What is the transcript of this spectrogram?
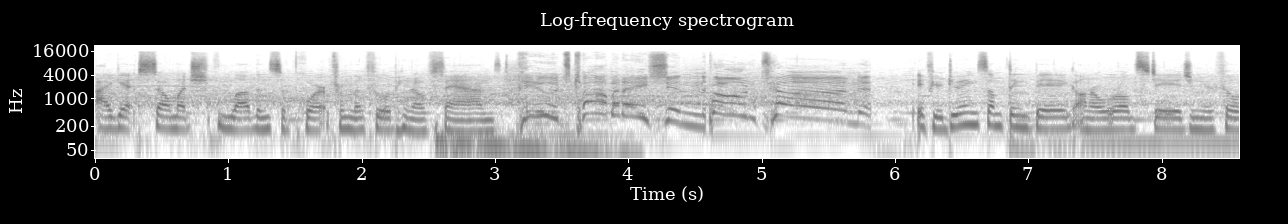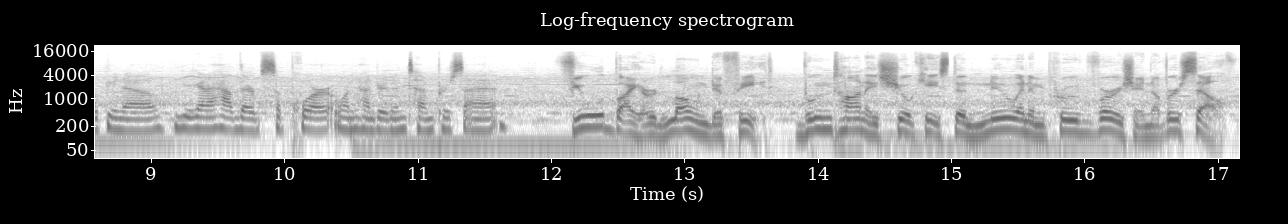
I get so much love and support from the Filipino fans. Huge combination. Buntan. If you're doing something big on a world stage and you're Filipino, you're going to have their support 110%. Fueled by her lone defeat, Buntan has showcased a new and improved version of herself.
